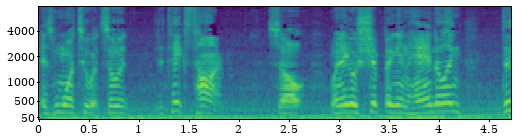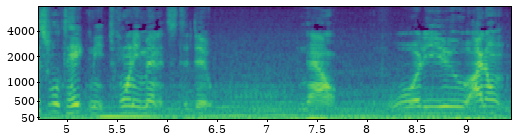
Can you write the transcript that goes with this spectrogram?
it's more to it. So it, it takes time. So when they go shipping and handling, this will take me 20 minutes to do. Now, what do you, I don't,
